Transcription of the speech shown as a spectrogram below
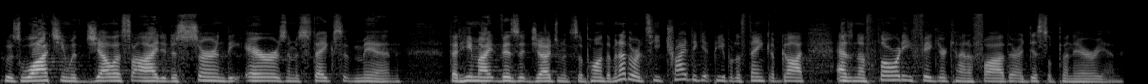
who's watching with jealous eye to discern the errors and mistakes of men that he might visit judgments upon them. In other words, he tried to get people to think of God as an authority figure kind of father, a disciplinarian.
